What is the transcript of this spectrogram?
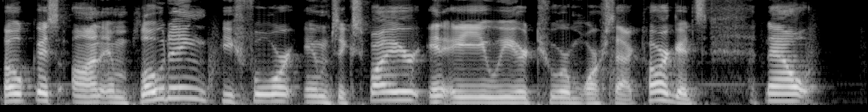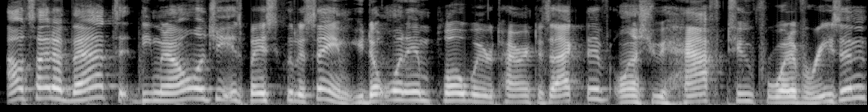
focus on imploding before imps expire in AoE or two or more stack targets. Now, outside of that, Demonology is basically the same. You don't want to implode when your Tyrant is active, unless you have to for whatever reason.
